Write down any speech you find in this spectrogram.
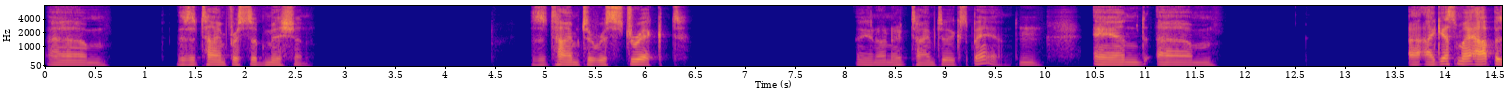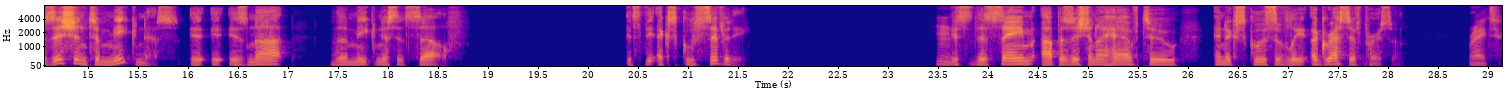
Um, there's a time for submission. There's a time to restrict. You know, and a time to expand. Mm. And um, I guess my opposition to meekness is not the meekness itself. It's the exclusivity. Hmm. It's the same opposition I have to an exclusively aggressive person. Right.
